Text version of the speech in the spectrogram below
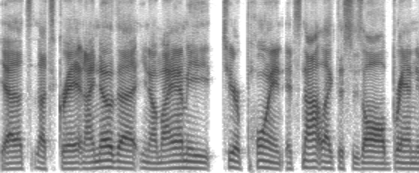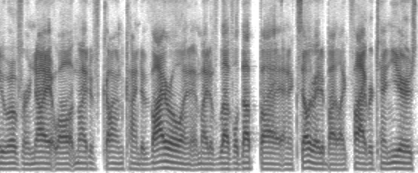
Yeah, that's that's great. And I know that, you know, Miami, to your point, it's not like this is all brand new overnight. While it might have gone kind of viral and it might have leveled up by and accelerated by like five or 10 years,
